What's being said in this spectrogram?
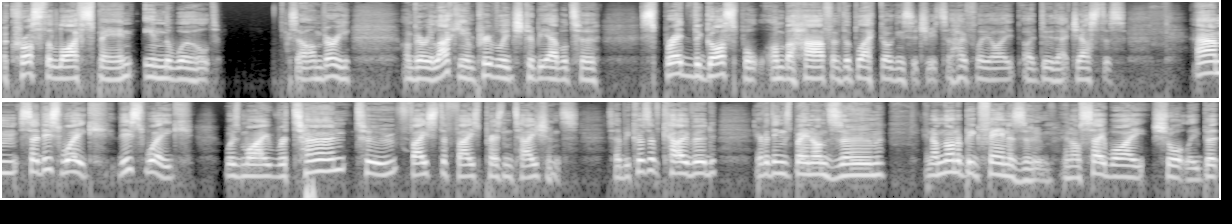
across the lifespan in the world. So I'm very, I'm very lucky and privileged to be able to spread the gospel on behalf of the Black Dog Institute. So hopefully I, I do that justice. Um, so this week, this week was my return to face to face presentations. So because of COVID, everything's been on Zoom and I'm not a big fan of Zoom and I'll say why shortly, but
